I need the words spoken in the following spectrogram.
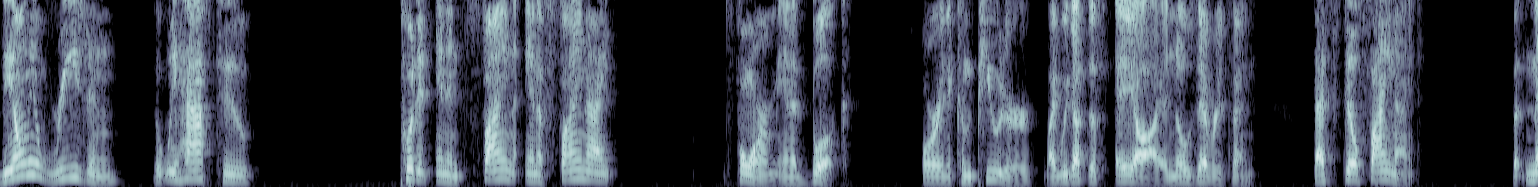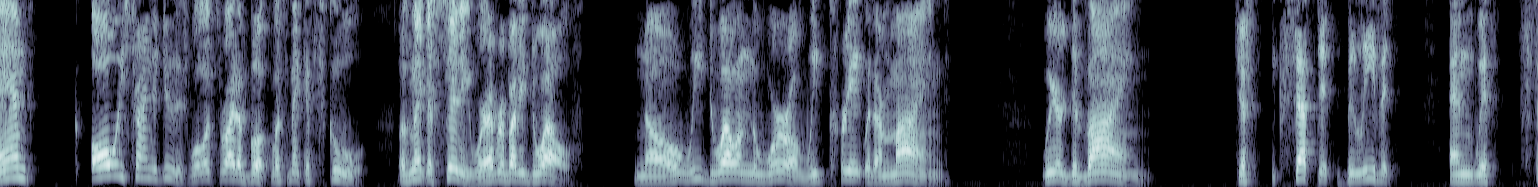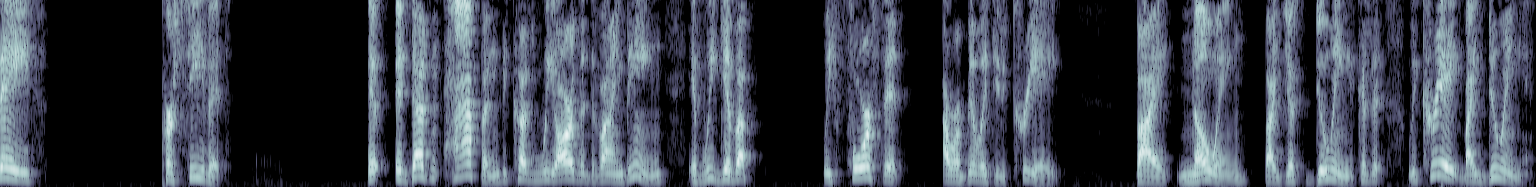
The only reason that we have to put it in, in a finite form in a book or in a computer, like we got this AI and knows everything, that's still finite. But man's always trying to do this. Well, let's write a book. Let's make a school. Let's make a city where everybody dwells. No, we dwell in the world. We create with our mind. We are divine. Just accept it, believe it, and with faith, perceive it. It, it doesn't happen because we are the divine being. If we give up, we forfeit our ability to create by knowing, by just doing it, because we create by doing it.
